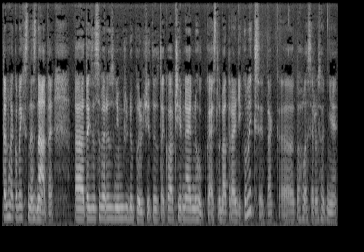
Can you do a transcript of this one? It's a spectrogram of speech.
tenhle komiks neznáte, uh, tak za sebe rozhodně můžu doporučit. Je to taková příjemná jednohubka, jestli máte rádi komiksy, tak uh, tohle se rozhodně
